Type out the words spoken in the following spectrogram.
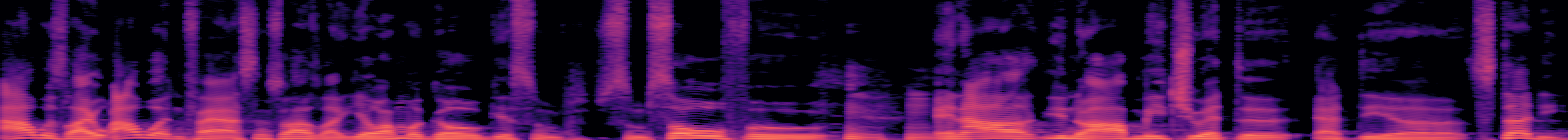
I was like, I wasn't fasting, so I was like, "Yo, I'm gonna go get some some soul food, and I'll you know I'll meet you at the at the uh, study."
